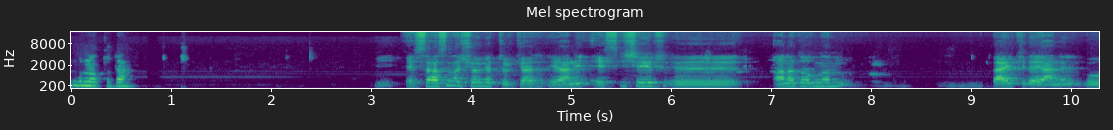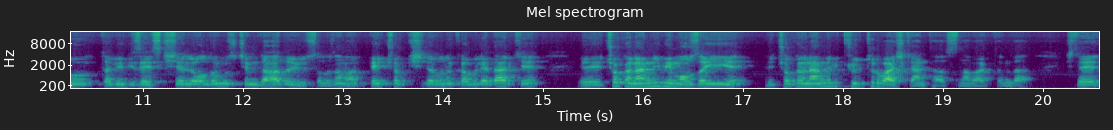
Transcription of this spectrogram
bu noktada? Esasında şöyle Türker, yani Eskişehir e, Anadolu'nun belki de yani bu tabii biz Eskişehirli olduğumuz için daha da uyusalız ama pek çok kişi de bunu kabul eder ki e, çok önemli bir mozaiği, çok önemli bir kültür başkenti aslında baktığında. İşte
